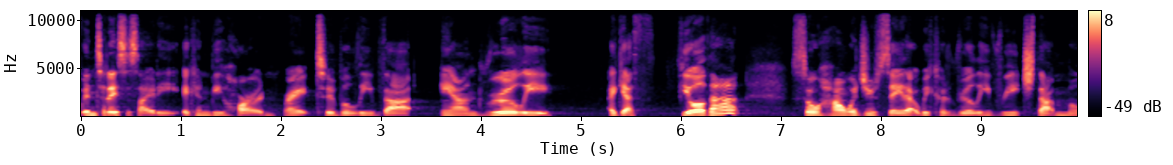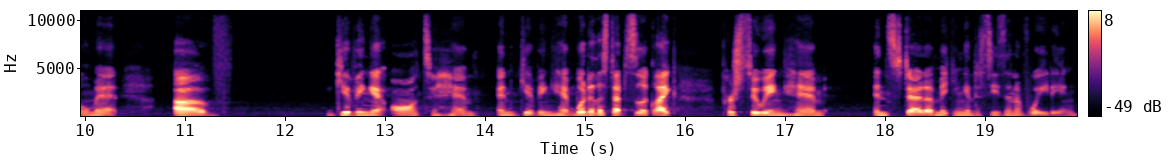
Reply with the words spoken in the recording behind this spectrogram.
in today's society, it can be hard, right, to believe that and really, I guess, feel that. So, how would you say that we could really reach that moment of giving it all to Him and giving Him? What do the steps look like? Pursuing Him instead of making it a season of waiting,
